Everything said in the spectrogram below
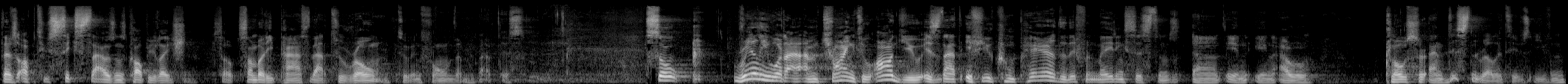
there's up to 6,000 copulation. So somebody passed that to Rome to inform them about this. So, really, what I'm trying to argue is that if you compare the different mating systems uh, in, in our closer and distant relatives, even,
